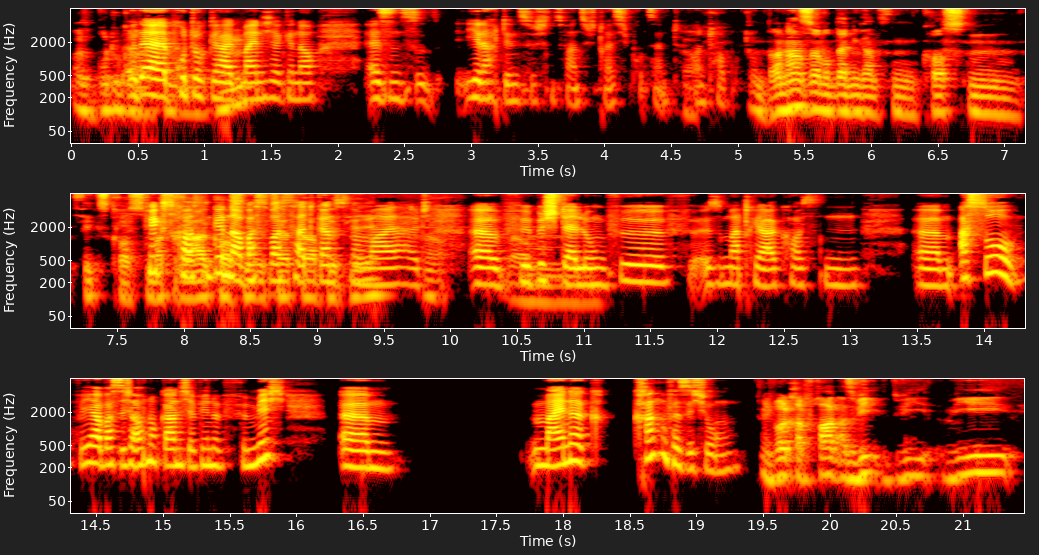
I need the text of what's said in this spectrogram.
also Bruttogehalt. oder Bruttogehalt Mhm. meine ich ja genau, es sind so, je nachdem zwischen 20 und 30 Prozent Ja. on top. Und dann hast du noch deine ganzen Kosten, Fixkosten, Fixkosten, genau, was, was halt ganz pp. normal halt Ja. äh, für Ähm, Bestellung, für, für also Materialkosten, Ähm, ach so, ja, was ich auch noch gar nicht erwähne, für mich, ähm, meine Krankenversicherung. Ich wollte gerade fragen, also wie, wie, wie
